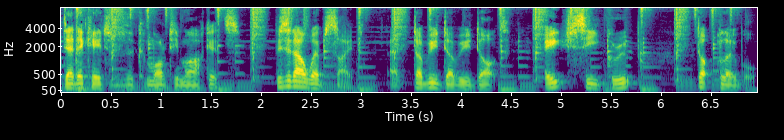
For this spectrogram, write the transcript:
dedicated to the commodity markets, visit our website at www.hcgroup.global.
